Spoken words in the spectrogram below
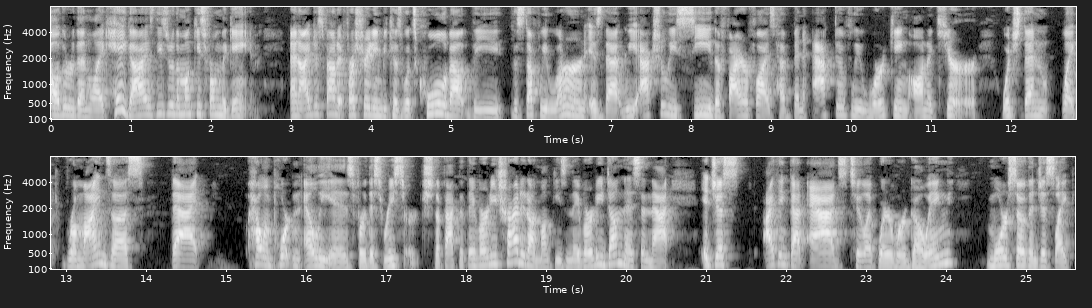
other than like, "Hey guys, these are the monkeys from the game." And I just found it frustrating because what's cool about the the stuff we learn is that we actually see the fireflies have been actively working on a cure, which then like reminds us that how important Ellie is for this research. The fact that they've already tried it on monkeys and they've already done this and that. It just, I think that adds to like where we're going more so than just like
